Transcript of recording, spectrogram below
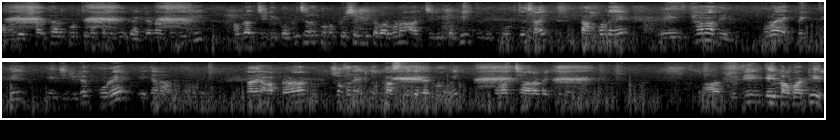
আমাদের সরকার কর্তৃপক্ষ থেকে গাইডলাইন আছে দেখি। আমরা জিডি কপি ছাড়া কোনো পেশেন্ট নিতে পারব না। আর জিডি কপি যদি করতে চাই, তাহলে এই থানাধীন কোনো এক ব্যক্তিকে এই জিডিটা করে এখানে আনতে হবে। তাই আপনারা সকলে একটু কাছ থেকে দেখো ওই ওনার চারাটা একটু দেখো। আর যদি এই বাবাটির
